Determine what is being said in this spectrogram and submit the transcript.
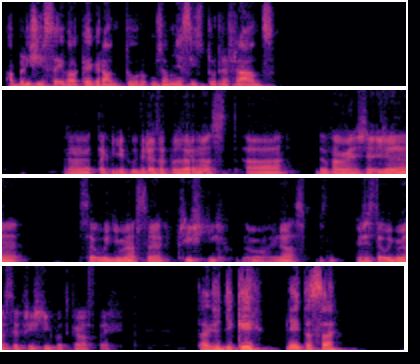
a blíží se i velké Grand Tour, už za měsíc Tour de France. Uh, taky děkuji teda za pozornost a doufám, že, že se uvidíme asi v příštích, nebo že, nás, že se uvidíme asi v příštích podcastech. Takže díky, mějte se.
